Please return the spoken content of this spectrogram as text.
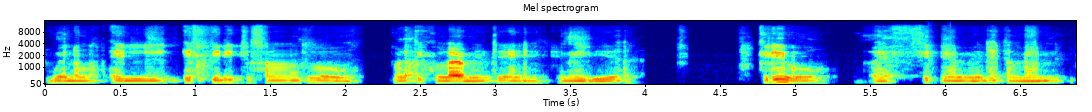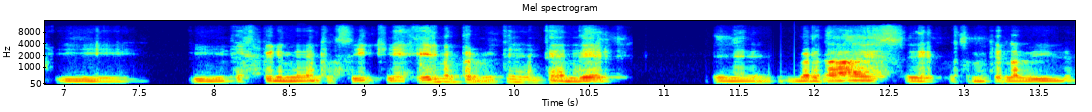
bueno, el Espíritu Santo, particularmente en mi vida, creo firmemente también y, experimento así que Él me permite entender eh, verdades, eh, justamente la Biblia.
